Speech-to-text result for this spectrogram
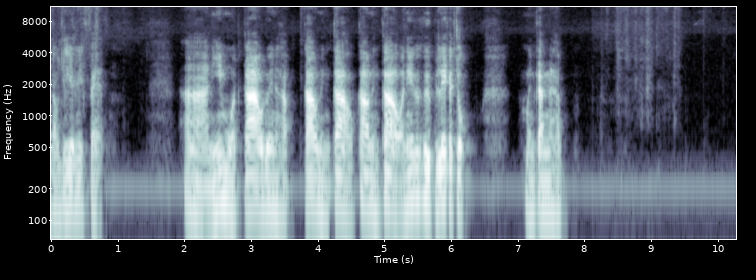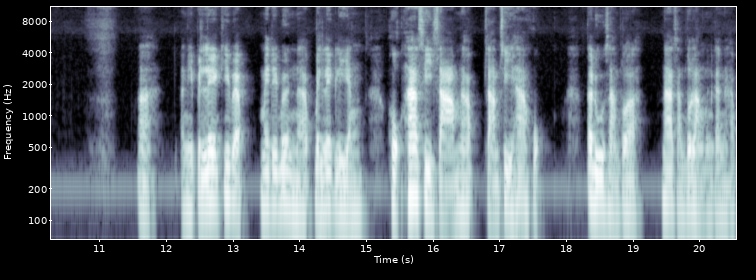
เราจะเรียกเลขแฝดอ่านี้หมวด 9 ด้วยนะครับ 919 919 อันนี้ก็คือเป็นเลขกระจกเหมือนกันนะครับอ่าอันนี้เป็นเลขที่แบบไม่ได้เบิ้ลนะครับ เป็นเลขเรียง 6543 นะครับ 3456 ก็ดู 3 ตัวหน้า 3 ตัวหลังเหมือนกันนะครับ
